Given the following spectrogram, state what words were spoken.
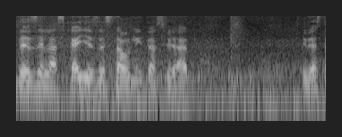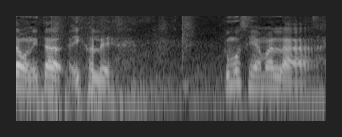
desde las calles de esta bonita ciudad y de esta bonita, híjole, ¿cómo se llama la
